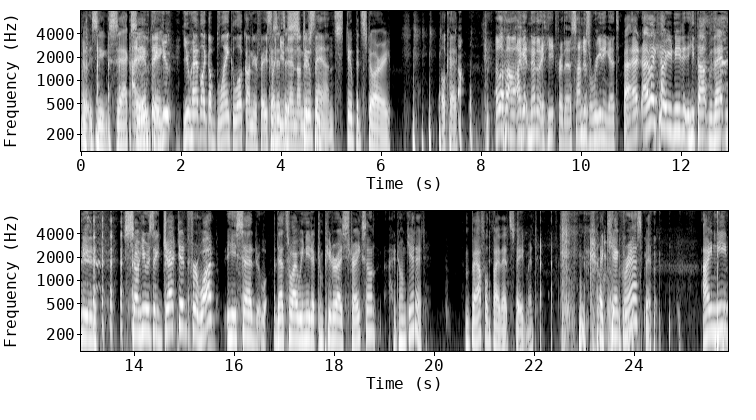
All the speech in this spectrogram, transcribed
It was the exact same I same didn't think thing. you you had like a blank look on your face, like you didn't stupid, understand. Stupid story. Okay. I love how I get none of the heat for this. I'm just reading it. I, I like how you needed. He thought that needed. so he was ejected for what? He said that's why we need a computerized strike zone. I don't get it. I'm baffled by that statement. I can't grasp it. I need.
